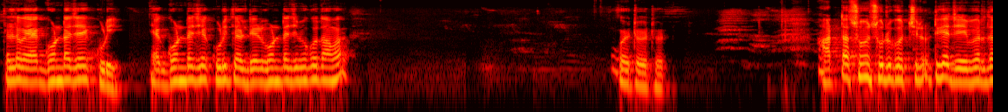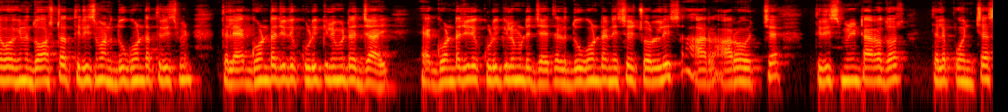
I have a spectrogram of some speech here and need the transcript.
তাহলে দেখো এক ঘণ্টা যায় কুড়ি, এক ঘণ্টা যায় কুড়ি, তাহলে দেড় ঘণ্টা যাবে কত আমার? ওয়েট ওয়েট ওয়েট আটটার সময় শুরু করছিল, ঠিক আছে? এবার দেখো এখানে দশটা তিরিশ মানে দু ঘণ্টা তিরিশ মিনিট। তাহলে এক ঘণ্টা যদি কুড়ি কিলোমিটার যায়, এক ঘণ্টা যদি কুড়ি কিলোমিটার যায়, তাহলে দু ঘণ্টা নিশ্চয়ই চল্লিশ আর আরও হচ্ছে তিরিশ মিনিট, আরও দশ, তাহলে পঞ্চাশ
